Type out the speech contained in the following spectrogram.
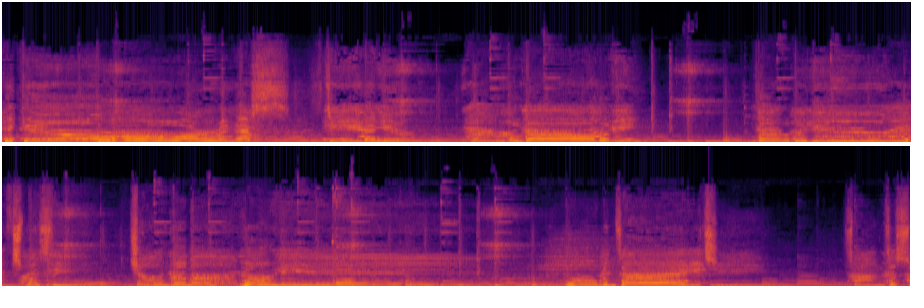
P Q，O R N S T 等 U，然后到了 V W X Y Z，就那么容易。我们在一起唱这首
